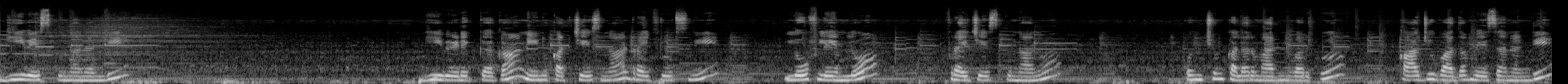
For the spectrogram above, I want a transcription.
గీ వేసుకున్నానండి. గీ వేడెక్కాక నేను కట్ చేసిన డ్రై ఫ్రూట్స్ని లో ఫ్లేమ్లో ఫ్రై చేసుకున్నాను. కొంచెం కలర్ మారిన వరకు కాజు బాదం వేసానండి.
